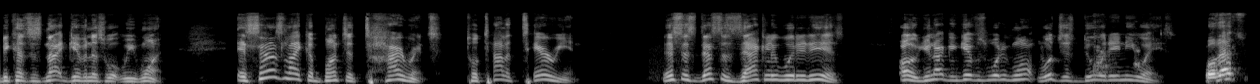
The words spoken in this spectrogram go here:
because it's not giving us what we want. It sounds like a bunch of tyrants, totalitarian. This is that's exactly what it is. Oh, you're not gonna give us what we want? We'll just do it anyways. Well, that's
